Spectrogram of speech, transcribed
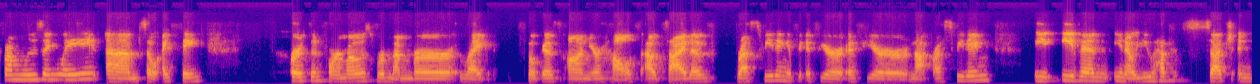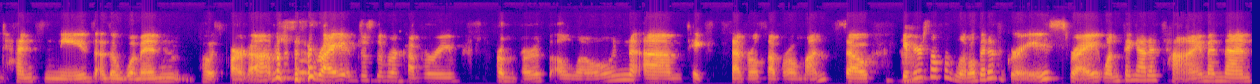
from losing weight. Um, so I think first and foremost, remember like focus on your health outside of breastfeeding. If, if you're if you're not breastfeeding, e- even you know you have such intense needs as a woman postpartum, right? Just the recovery from birth alone um, takes several, several months. So give yourself a little bit of grace, right? One thing at a time. And then,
